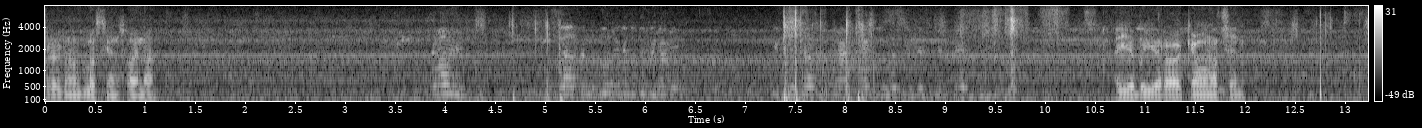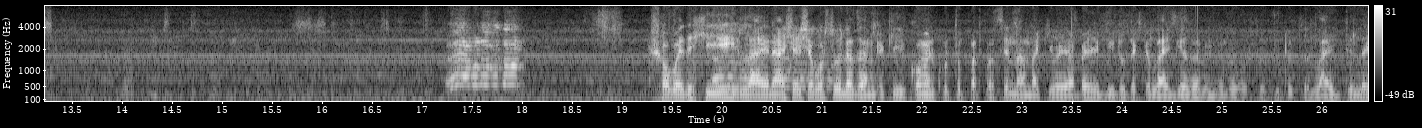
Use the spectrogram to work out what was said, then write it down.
ব্যাকগ্রাউন্ডগুলো চেঞ্জ হয় না। আইয়া ভাইয়ারা কেমন আছেন? সবাই দেখি লাইনে আসে এসে আবার চলে যান, কি কমেন্ট করতে পারতেছেন না, নাকি ভাই ভাই, ভিডিওতে একটা লাইক দিয়ে যাবেন কিন্তু অবশ্যই। ভিডিওতে লাইক দিলে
